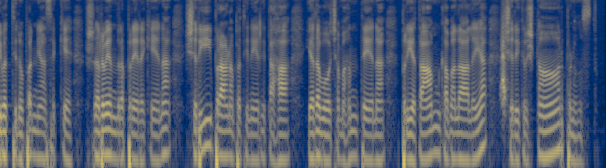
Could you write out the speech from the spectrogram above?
ಇವತ್ತಿನ ಉಪನ್ಯಾಸಕ್ಕೆ ಶರ್ವೇಂದ್ರ ಪ್ರೇರಕೇನ ಶ್ರೀ ಪ್ರಾಣಪತಿ ನೇರಿತಃ ಯದವೋಚ ಮಹಂತೇನ ಪ್ರಿಯತಾಂ ಕಮಲಾಲಯ ಶ್ರೀಕೃಷ್ಣಾರ್ಪಣಮಸ್ತು.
